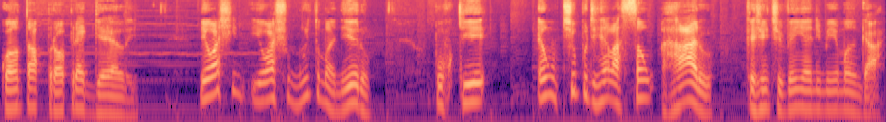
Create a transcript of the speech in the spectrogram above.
quanto a própria Gelly. Eu acho, eu acho muito maneiro porque é um tipo de relação raro que a gente vê em anime e mangá.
